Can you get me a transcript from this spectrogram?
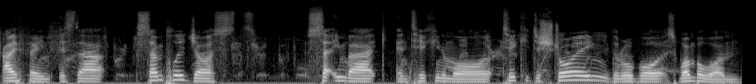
I find, is that simply just sitting back and taking them all, taking, destroying the robots one by one,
